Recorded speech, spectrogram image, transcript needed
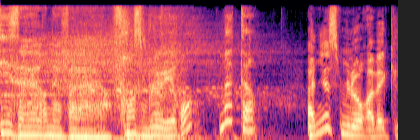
6h, 9h, France Bleu Héros, matin. Agnès Muller avec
